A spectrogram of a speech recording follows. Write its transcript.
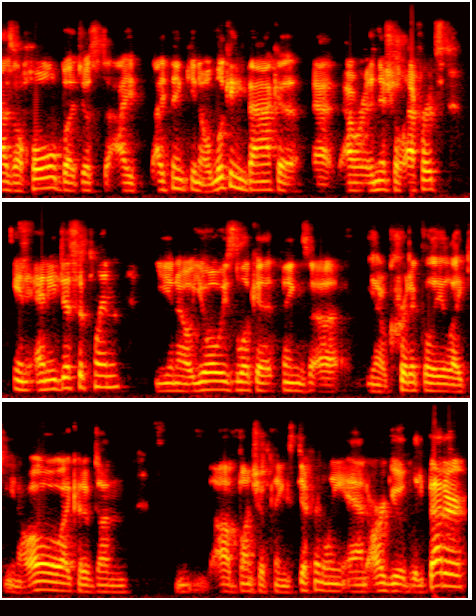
as a whole, but just I I think you know, looking back at, at our initial efforts in any discipline, you know, you always look at things, uh, you know, critically, like you know, oh, I could have done a bunch of things differently and arguably better.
